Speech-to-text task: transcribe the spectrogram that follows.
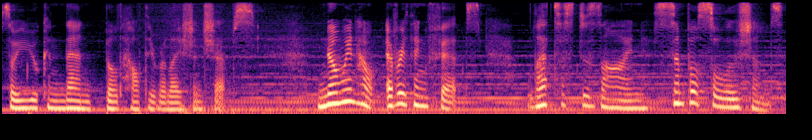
so you can then build healthy relationships. Knowing how everything fits lets us design simple solutions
